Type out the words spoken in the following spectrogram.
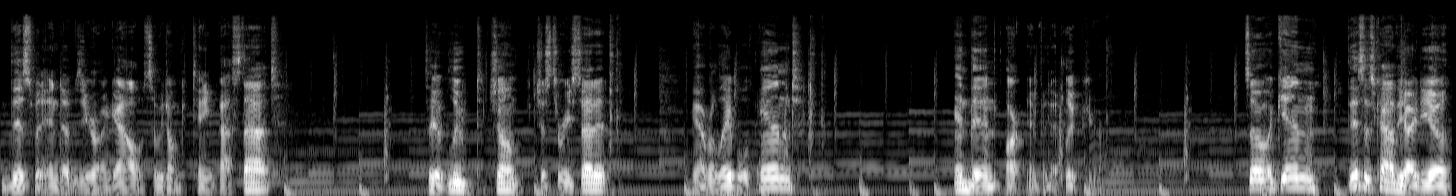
this would end up zeroing out, so we don't continue past that. So we have loop to jump just to reset it. We have our label of end, and then our infinite loop here. So again, this is kind of the idea.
